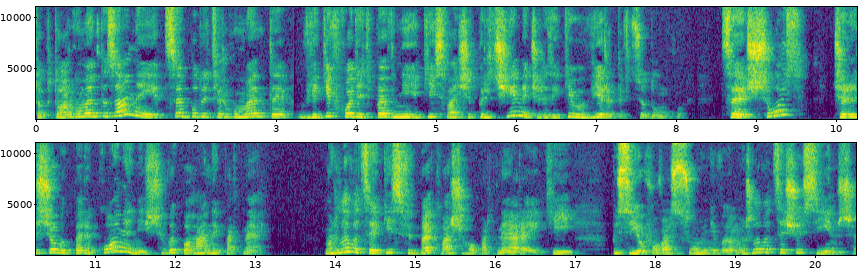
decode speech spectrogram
Тобто аргументи за неї це будуть аргументи, в які входять певні якісь ваші причини, через які ви вірите в цю думку. Це щось, через що ви переконані, що ви поганий партнер. Можливо, це якийсь фідбек вашого партнера, який посіяв у вас сумніви, можливо, це щось інше.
